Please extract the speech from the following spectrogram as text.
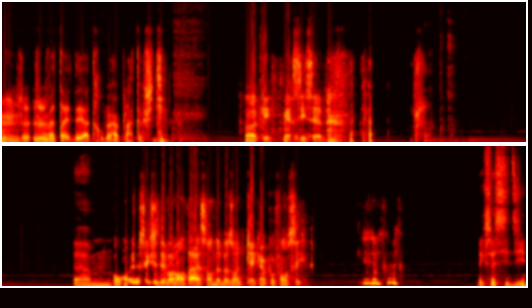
Hmm. Je, je vais t'aider à trouver un plan Toshi. Ok, merci Seb. Euh, Au moins, je sais que j'ai des volontaires si on a besoin de quelqu'un pour foncer. Fait que ceci dit,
